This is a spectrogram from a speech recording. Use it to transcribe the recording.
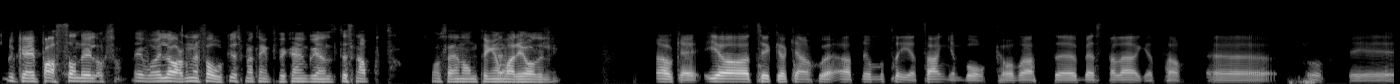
Du kan ju passa du vill också. Det var ju lördagen i fokus, men jag tänkte vi kan gå igenom lite snabbt och säga någonting om varje avdelning. Okej, jag tycker kanske att nummer tre Tangenborg har varit eh, bästa läget här. Eh, och eh,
